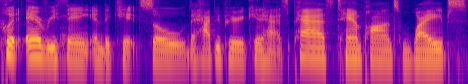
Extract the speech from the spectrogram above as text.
put everything in the kit. So the Happy Period kit has pads, tampons, wipes,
